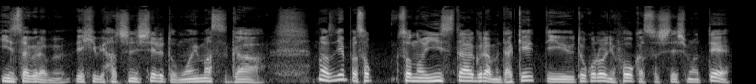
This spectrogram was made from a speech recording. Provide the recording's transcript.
インスタグラムで日々発信してると思いますが、まあやっぱそ、そのインスタグラムだけっていうところにフォーカスしてしまって、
